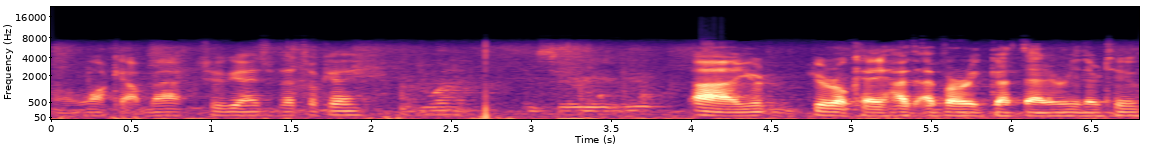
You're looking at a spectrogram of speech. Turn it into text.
I'll walk out back too, guys, if that's okay. Do you want this area here? Uh, you're you're okay. I, I've already got that area there too.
